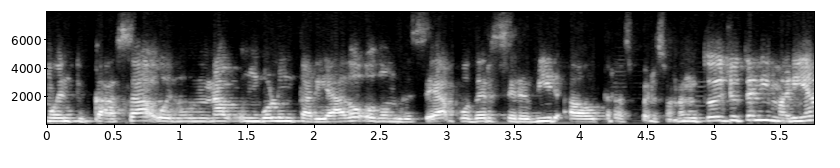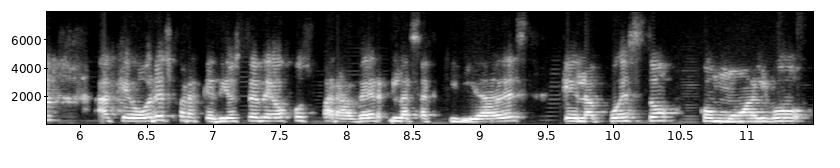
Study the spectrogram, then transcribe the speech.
o en tu casa o en un voluntariado o donde sea poder servir a otras personas. Entonces yo te animaría a que ores para que Dios te dé ojos para ver las actividades que Él ha puesto como algo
